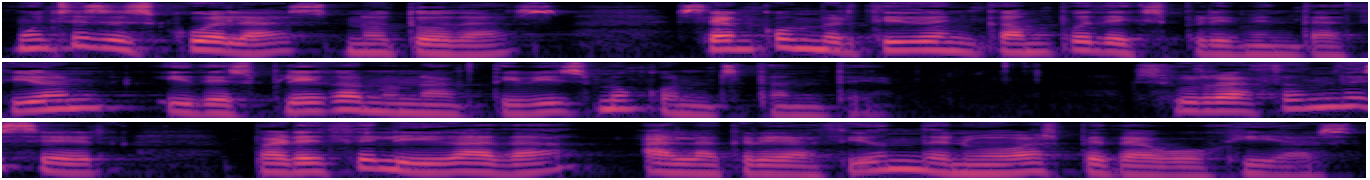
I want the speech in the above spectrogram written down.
Muchas escuelas, no todas, se han convertido en campo de experimentación y despliegan un activismo constante. Su razón de ser parece ligada a la creación de nuevas pedagogías,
